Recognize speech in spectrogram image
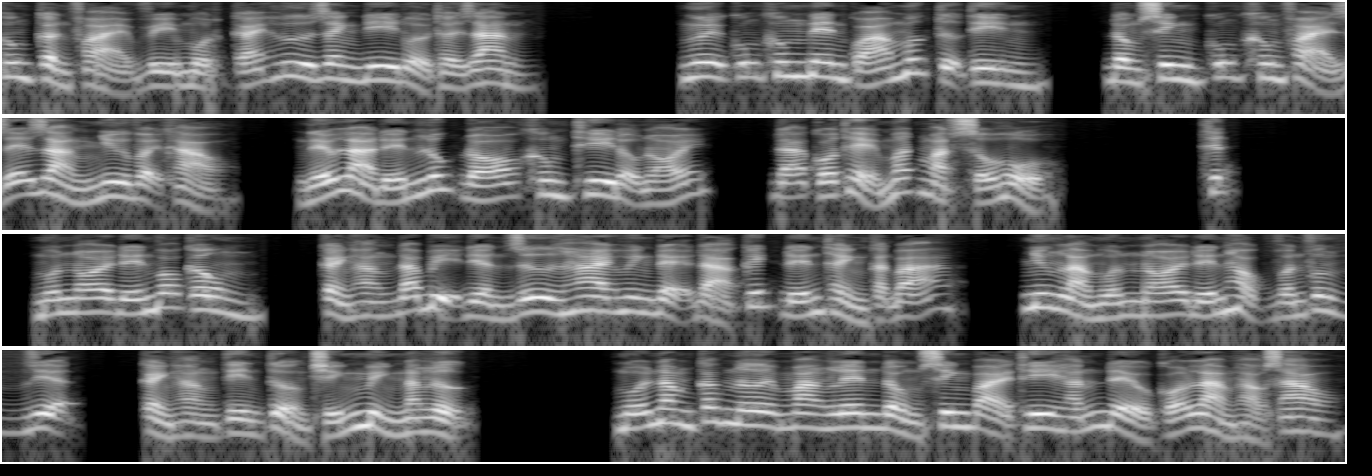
không cần phải vì một cái hư danh đi đổi thời gian. Ngươi cũng không nên quá mức tự tin, đồng sinh cũng không phải dễ dàng như vậy khảo, nếu là đến lúc đó không thi đậu nói, đã có thể mất mặt xấu hổ. Thiết! Muốn nói đến võ công, cảnh hằng đã bị Điền Dư hai huynh đệ đả kích đến thành cặn bã, nhưng là muốn nói đến học vấn phương diện, cảnh hằng tin tưởng chính mình năng lực. Mỗi năm các nơi mang lên đồng sinh bài thi hắn đều có làm hảo sao.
